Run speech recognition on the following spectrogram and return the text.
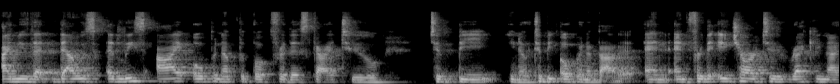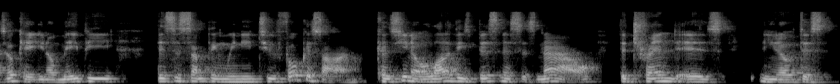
I knew that that was at least I opened up the book for this guy to to be you know to be open about it and and for the HR to recognize okay you know maybe this is something we need to focus on because you know a lot of these businesses now the trend is you know this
